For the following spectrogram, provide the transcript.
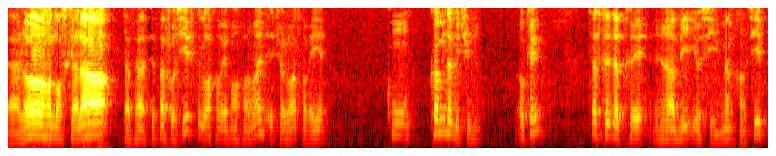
alors, dans ce cas-là, tu n'es pas fautif, tu as le droit de travailler pendant mois et tu as le droit de travailler comme d'habitude. Ok? Ça, c'est d'après Rabbi aussi. Même principe,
